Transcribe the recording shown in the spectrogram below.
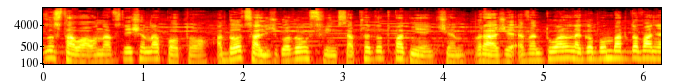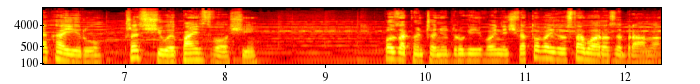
Została ona wzniesiona po to, aby ocalić głowę Sfinksa przed odpadnięciem w razie ewentualnego bombardowania Kairu przez siły państw Wosi. Po zakończeniu II wojny światowej została rozebrana.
